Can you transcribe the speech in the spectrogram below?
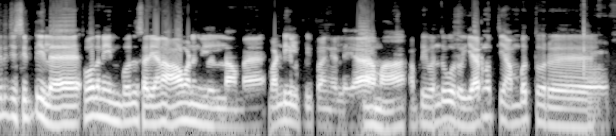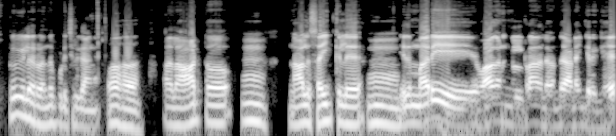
திருச்சி சிட்டில சோதனையின் போது சரியான ஆவணங்கள் இல்லாம வண்டிகள் பிடிப்பாங்க இல்லையா? ஆமா. அப்படி வந்து ஒரு இருநூத்தி ஐம்பத்தொரு டூ வீலர் வந்து பிடிச்சிருக்காங்க. ஓஹோ. அதுல ஆட்டோ. நாலு சைக்கிள் இது மாதிரி வாகனங்கள்லாம் அதுல வந்து அடங்கியிருக்கு.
